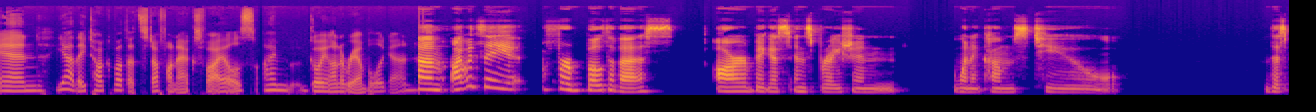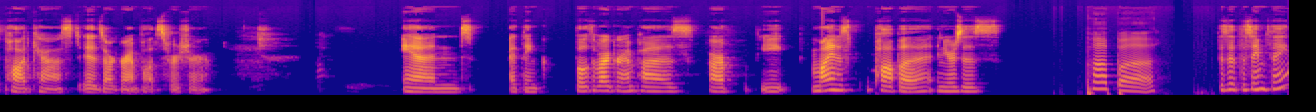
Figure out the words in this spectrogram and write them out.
And yeah, they talk about that stuff on X Files. I'm going on a ramble again. Um, I would say for both of us, our biggest inspiration when it comes to this podcast is our grandpas for sure and I think both of our grandpas are mine is Papa and yours is Papa. Is it the same thing?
